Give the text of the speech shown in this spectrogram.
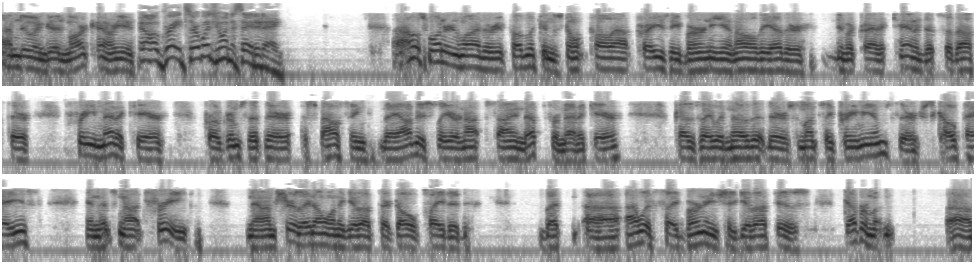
I'm doing good, Mark. How are you? Oh, great, sir. What do you want to say today? I was wondering why the Republicans don't call out crazy Bernie and all the other Democratic candidates about their free Medicare programs that they're espousing. They obviously are not signed up for Medicare because they would know that there's monthly premiums, there's copays, and it's not free. Now, I'm sure they don't want to give up their gold plated, but uh, I would say Bernie should give up his government uh,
